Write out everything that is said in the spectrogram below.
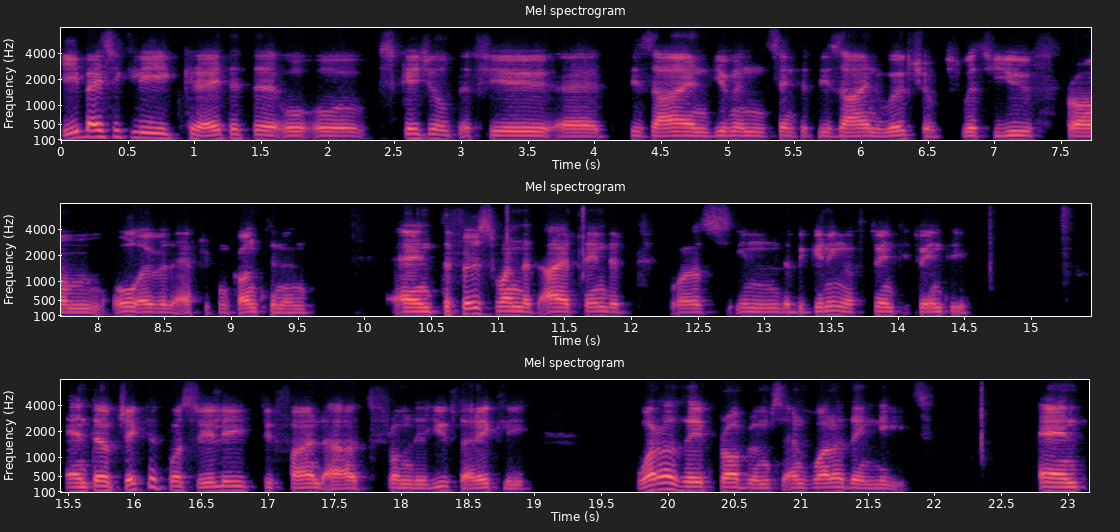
he basically created or, or scheduled a few uh, design, human centered design workshops with youth from all over the African continent. And the first one that I attended was in the beginning of 2020. And the objective was really to find out from the youth directly what are their problems and what are their needs. And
